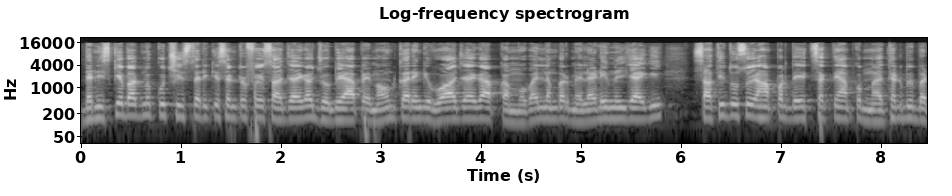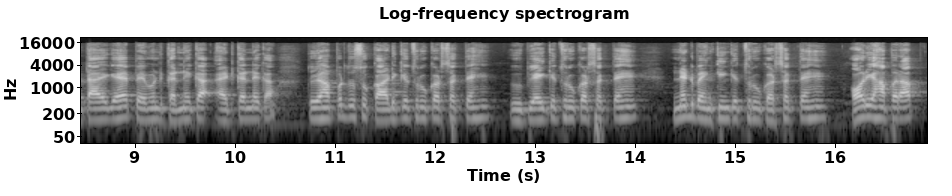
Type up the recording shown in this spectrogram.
देन इसके बाद में कुछ इस तरीके से इंटरफेस आ जाएगा। जो भी आप अमाउंट करेंगे वो आ जाएगा, आपका मोबाइल नंबर मेल आईडी मिल जाएगी। साथ ही दोस्तों यहाँ पर देख सकते हैं आपको मेथड भी बताया गया है पेमेंट करने का ऐड करने का। तो यहाँ पर दोस्तों कार्ड के थ्रू कर सकते हैं यूपीआई के थ्रू कर सकते हैं नेट बैंकिंग के थ्रू कर सकते हैं और यहाँ पर आप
